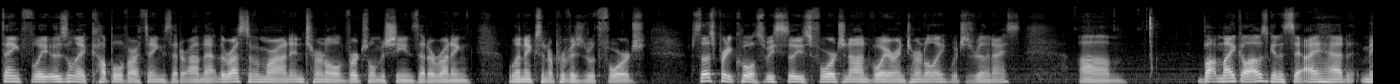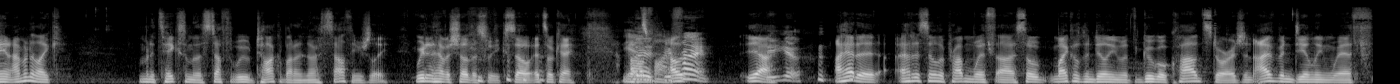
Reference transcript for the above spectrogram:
thankfully, there's only a couple of our things that are on that. The rest of them are on internal virtual machines that are running Linux and are provisioned with Forge. So that's pretty cool. So we still use Forge and Envoy internally, which is really nice. Um, but Michael, I was gonna say I had man, I'm gonna like I'm gonna take some of the stuff that we would talk about in North South usually. We didn't have a show this week, so it's okay. Yeah, it's Good, fine. You're I'll- fine. Yeah, There you go. I had a I had a similar problem with uh, so Michael's been dealing with Google Cloud Storage, and I've been dealing with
